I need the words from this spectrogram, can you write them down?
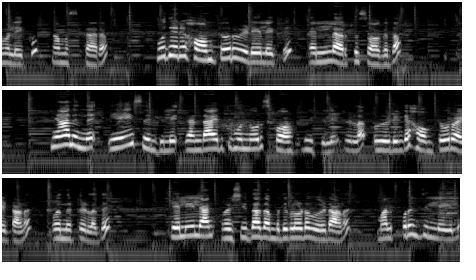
അസ്സാം വലൈക്കും നമസ്കാരം. പുതിയൊരു ഹോം ടൂർ വീഡിയോയിലേക്ക് എല്ലാവർക്കും സ്വാഗതം. ഞാൻ ഇന്ന് ഏഴ് സെന്റിൽ രണ്ടായിരത്തി മുന്നൂറ് സ്ക്വയർ ഫീറ്റിൽ ഉള്ള വീടിന്റെ ഹോം ടൂർ ആയിട്ടാണ് വന്നിട്ടുള്ളത്. കെലീൽ ആൻഡ് റഷീദ ദമ്പതികളുടെ വീടാണ്. മലപ്പുറം ജില്ലയിൽ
